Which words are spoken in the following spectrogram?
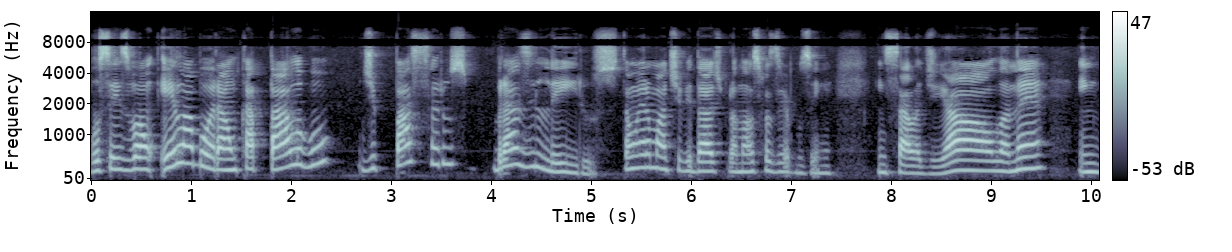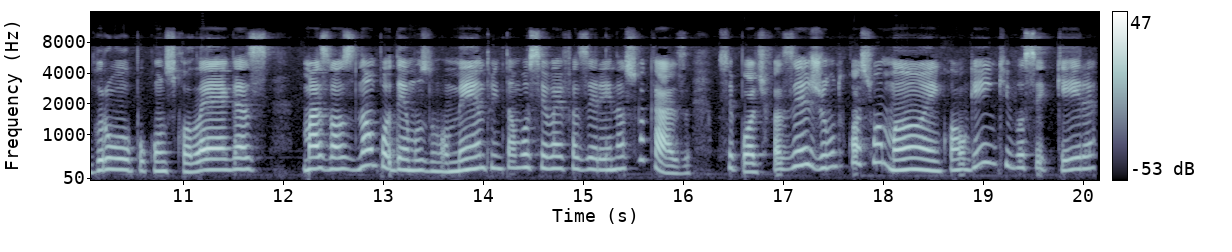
vocês vão elaborar um catálogo de pássaros brasileiros. Então, era uma atividade para nós fazermos em, em sala de aula, né? Em grupo, com os colegas, mas nós não podemos no momento, então você vai fazer aí na sua casa. Você pode fazer junto com a sua mãe, com alguém que você queira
